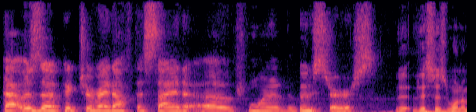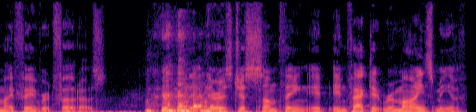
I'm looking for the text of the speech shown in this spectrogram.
That was a picture right off the side of one of the boosters. This is one of my favorite photos. There- is just something. It, in fact, it reminds me of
